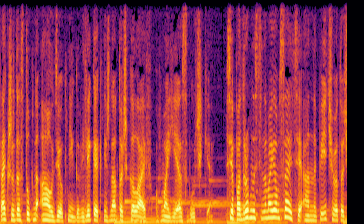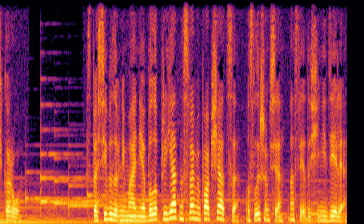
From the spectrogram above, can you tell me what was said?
Также доступна аудиокнига «Великая княжна.лайф» в моей озвучке. Все подробности на моем сайте annapечева.ру. Спасибо за внимание. Было приятно с вами пообщаться. Услышимся на следующей неделе.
